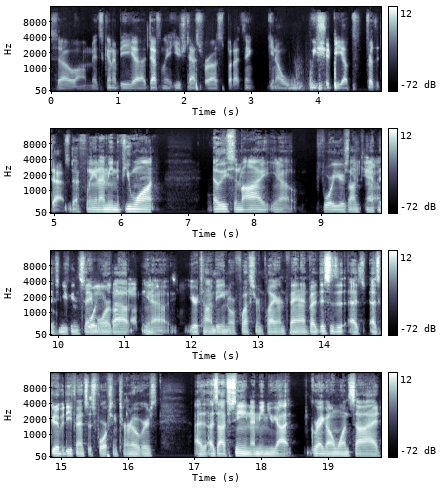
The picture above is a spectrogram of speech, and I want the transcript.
So um, it's going to be uh, definitely a huge test for us. But I think you know we should be up for the task. Definitely, and I mean, if you want, at least in my you know four years on campus, and you can say more about you know your time being Northwestern player and fan. But this is as as good of a defense as forcing turnovers, as, as I've seen. I mean, you got Greg on one side,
